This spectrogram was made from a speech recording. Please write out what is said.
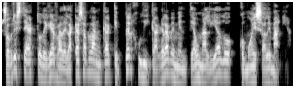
sobre este acto de guerra de la Casa Blanca que perjudica gravemente a un aliado como es Alemania.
